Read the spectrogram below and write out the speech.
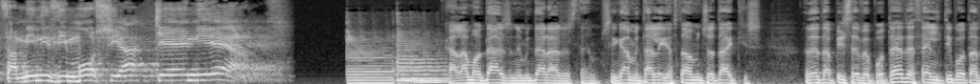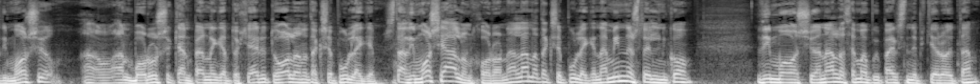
θα μείνει δημόσια και ενιαία. Καλά μοντάζ είναι, μην ταράζεστε. Σιγά μην τα λέει αυτά ο Μητσοτάκης. Δεν τα πίστευε ποτέ, δεν θέλει τίποτα δημόσιο. Αν μπορούσε και αν παίρναγε από το χέρι του, όλα να τα ξεπούλαγε. Στα δημόσια άλλων χωρών, αλλά να τα ξεπούλαγε. Να μην είναι στο ελληνικό δημόσιο. Ένα άλλο θέμα που υπάρχει στην επικαιρότητα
